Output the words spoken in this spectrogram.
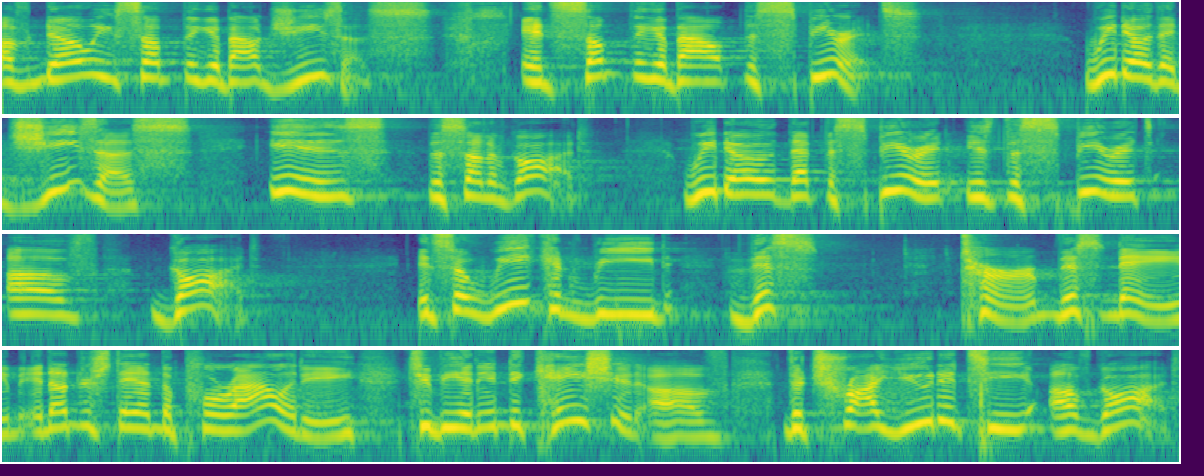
of knowing something about Jesus and something about the Spirit. We know that Jesus is the Son of God we know that the Spirit is the Spirit of God. And so we can read this term, this name, and understand the plurality to be an indication of the triunity of God.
